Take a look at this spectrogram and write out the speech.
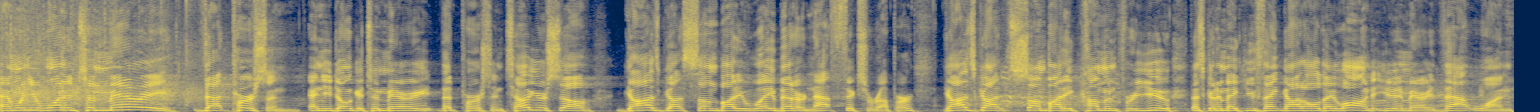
And when you wanted to marry that person and you don't get to marry that person, tell yourself, God's got somebody way better that fixer upper. God's got somebody coming for you that's gonna make you thank God all day long that you didn't marry that one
